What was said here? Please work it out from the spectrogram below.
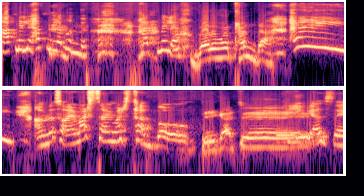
হাত মেলে হাত মেলা বন্ধু। হাত মেলে। গরম আর ঠান্ডা। হেই আমরা ছয় মাস ছয় মাস থাকব। ঠিক আছে। ঠিক আছে।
